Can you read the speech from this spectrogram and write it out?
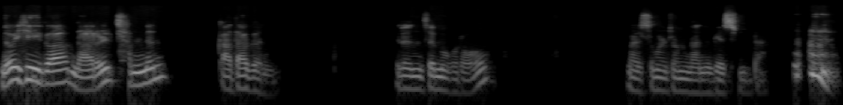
너희가 나를 찾는 까닭은 이런 제목으로 말씀을 좀 나누겠습니다.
